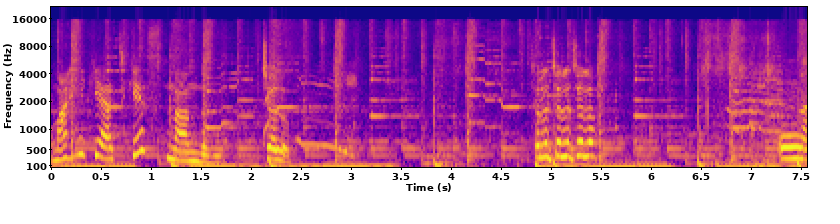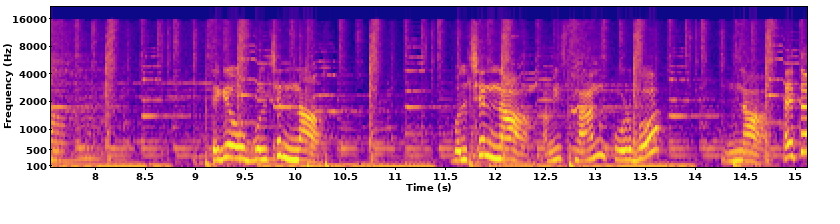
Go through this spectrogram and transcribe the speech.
মাহিকে আজকে স্নান দেবো। চলো। চলো চলো চলো। না। দেখে ও বলছে না। বলছে না আমি স্নান করব না। তাই তো?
